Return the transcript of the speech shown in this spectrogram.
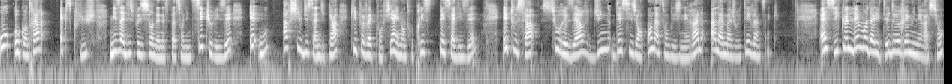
ou au contraire exclus, mise à disposition d'un espace en ligne sécurisé et ou archives du syndicat qui peuvent être confiées à une entreprise spécialisée et tout ça sous réserve d'une décision en assemblée générale à la majorité 25 ainsi que les modalités de rémunération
